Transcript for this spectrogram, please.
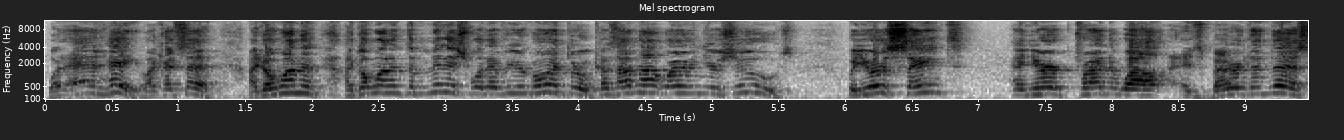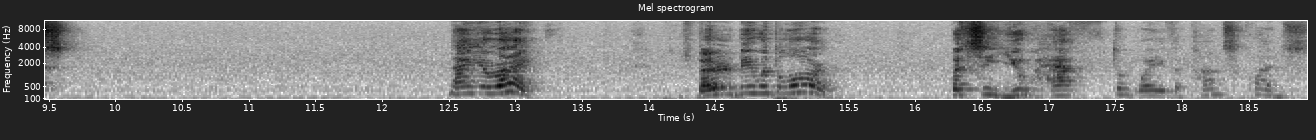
what and hey, like I said, I don't want to I don't want to diminish whatever you're going through because I'm not wearing your shoes. But you're a saint and you're trying to well, it's better than this. Now you're right. It's better to be with the Lord. But see, you have to weigh the consequence.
